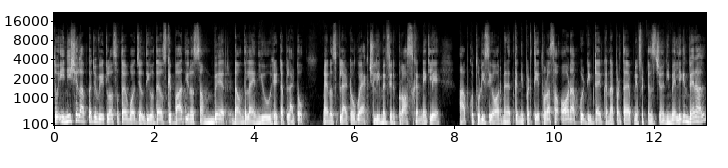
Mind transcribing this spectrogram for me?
तो इनिशियल आपका जो वेट लॉस होता है बहुत जल्दी होता है, उसके बाद you know somewhere down the line you hit a plateau and उस प्लेटो को एक्चुअली में फिर क्रॉस करने के लिए आपको थोड़ी सी और मेहनत करनी पड़ती है, थोड़ा सा और आपको डीप डाइव करना पड़ता है अपनी फिटनेस जर्नी में। लेकिन बहरहाल,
